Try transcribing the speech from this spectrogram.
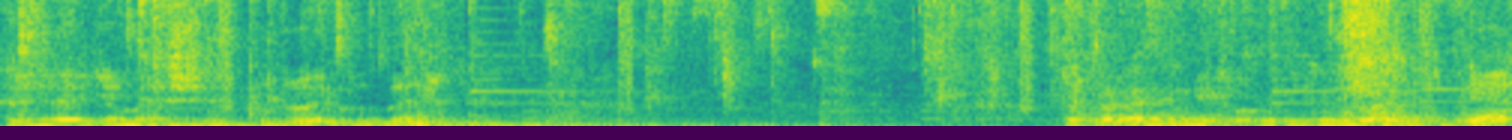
Także jedziemy jeszcze po drugiej próby. To prebehne len. Nie.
